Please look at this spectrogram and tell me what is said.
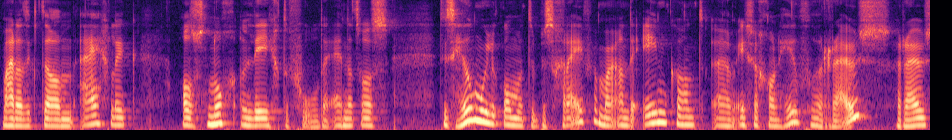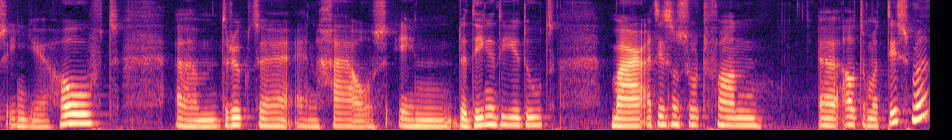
maar dat ik dan eigenlijk alsnog een leegte voelde. En dat was, het is heel moeilijk om het te beschrijven, maar aan de ene kant is er gewoon heel veel ruis. Ruis in je hoofd, drukte en chaos in de dingen die je doet. Maar het is een soort van uh, automatisme,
